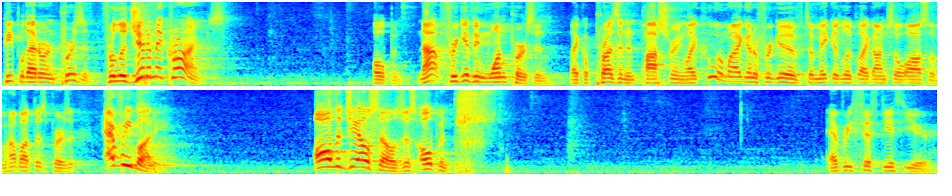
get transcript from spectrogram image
People that are in prison for legitimate crimes, open. Not forgiving one person, like a president posturing, like, who am I going to forgive to make it look like I'm so awesome? How about this person? Everybody. All the jail cells just open. Every 50th year,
